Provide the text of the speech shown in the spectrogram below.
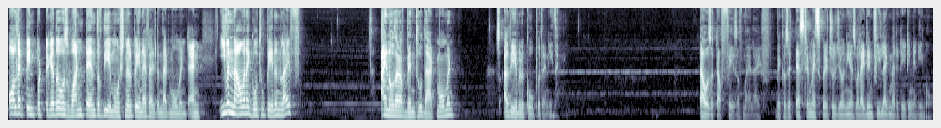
All that pain put together was one tenth of the emotional pain I felt in that moment. And even now, when I go through pain in life, I know that I've been through that moment, so I'll be able to cope with anything that was a tough phase of my life because it tested my spiritual journey as well. I didn't feel like meditating anymore.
